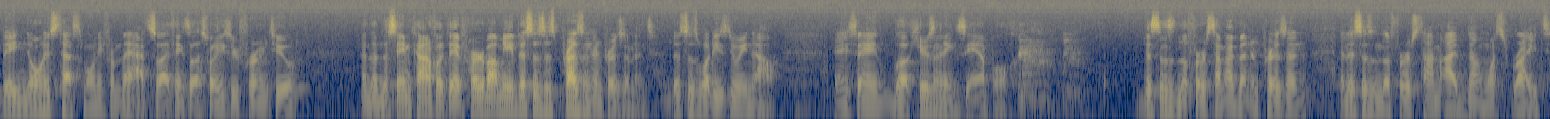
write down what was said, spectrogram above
They know his testimony from that. So I think that's what he's referring to. And then the same conflict they've heard about me, this is his present imprisonment. This is what he's doing now. And he's saying, look, here's an example. This isn't the first time I've been in prison, and this isn't the first time I've done what's right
